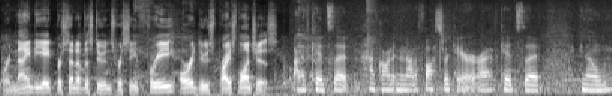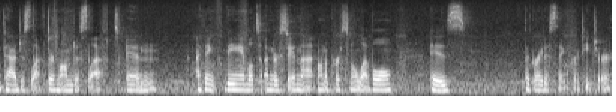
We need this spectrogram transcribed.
where 98% of the students receive free or reduced price lunches. I have kids that have gone in and out of foster care, or I have kids that, you know, dad just left or mom just left. And I think being able to understand that on a personal level is the greatest thing for a teacher.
